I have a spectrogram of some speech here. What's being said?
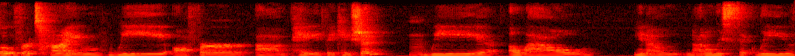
over time we offer um, paid vacation. Mm. We allow, you know, not only sick leave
